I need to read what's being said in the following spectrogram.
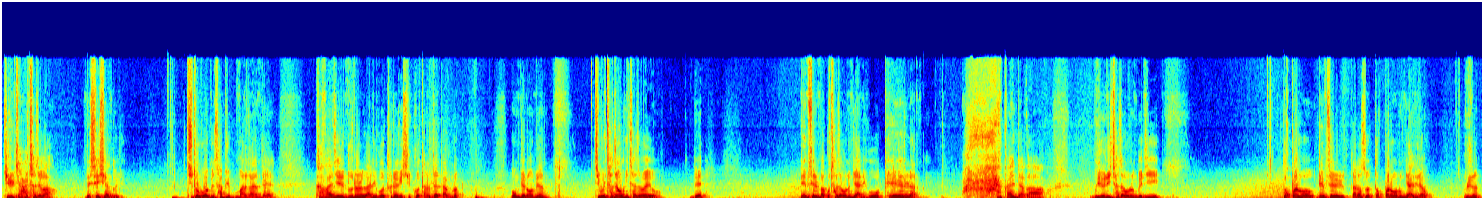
길을 잘 찾아가. 근데 3시간 걸려. 지도 보면 30분 만에 가는데 강아지 눈을 가리고 트럭에 싣고 다른 데 딱 옮겨놓으면 집을 찾아오긴 찾아와요. 근데 냄새를 맡고 찾아오는 게 아니고 배회를 하는 거예요. 막 다니다가 우연히 찾아오는 거지 똑바로 냄새를 따라서 똑바로 오는 게 아니라고. 우리는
